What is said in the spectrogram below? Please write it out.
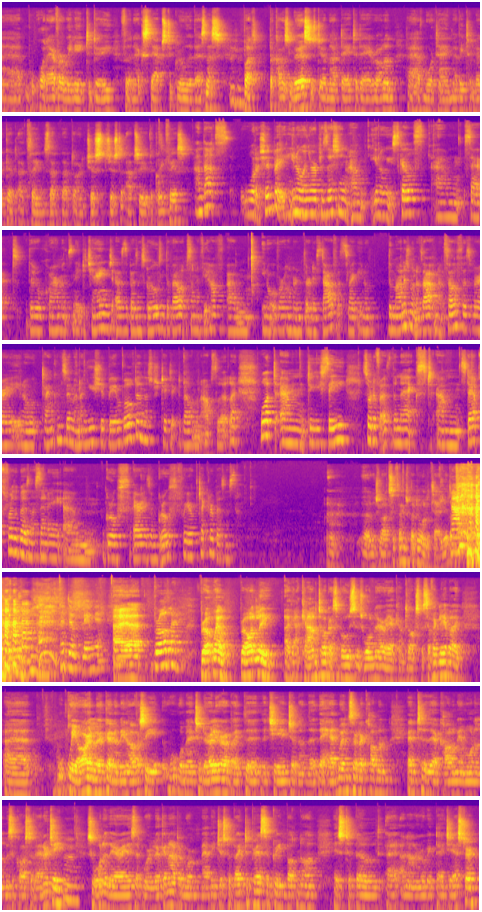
whatever we need to do for the next steps to grow the business. Mhm. But because Lewis is doing that day to day running, I have more time maybe to look at, at things that, that aren't just just absolute the cold face. And that's what it should be. You know, in your position, um, you know, your skills um, set, the requirements need to change as the business grows and develops. And if you have, um, you know, over 130 staff, it's like, you know, the management of that in itself is very, you know, time consuming and you should be involved in the strategic development, absolutely. What um, do you see sort of as the next um, steps for the business? Any um, growth, areas of growth for your particular business? Uh, uh, there's lots of things, but I don't want to tell you. I don't blame you. uh, Broadly. Bro- well, broadly, I, I can talk. I suppose there's one area I can talk specifically about. Uh, we are looking. I mean, obviously, we mentioned earlier about the, the change and then the, the headwinds that are coming into the economy, and one of them is the cost of energy. Mm. So one of the areas that we're looking at, and we're maybe just about to press the green button on, is to build uh, an anaerobic digester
